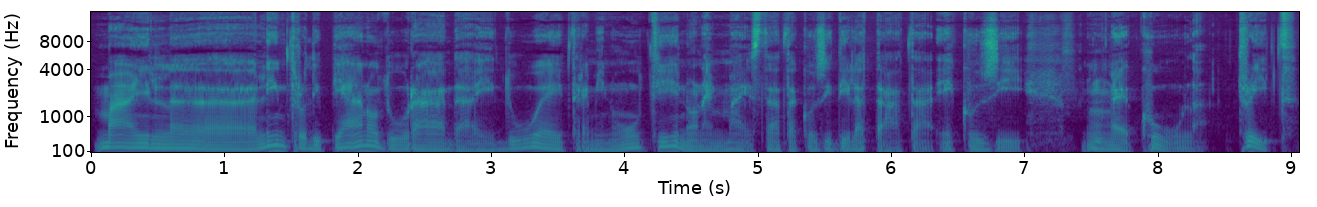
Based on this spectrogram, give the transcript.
ma il, eh, l'intro di piano dura dai due ai tre minuti, non è mai stata così dilatata e così mm, cool. Treat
